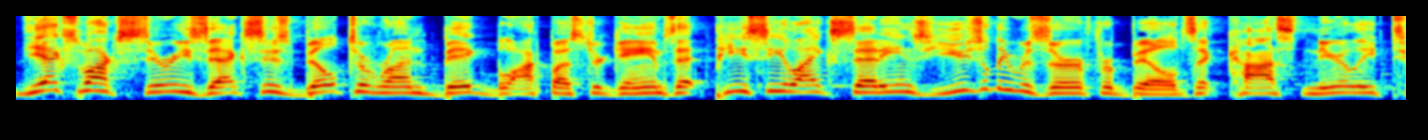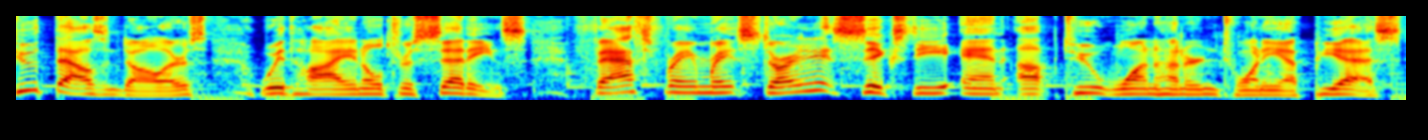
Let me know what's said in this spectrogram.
The Xbox Series X is built to run big blockbuster games at PC like settings, usually reserved for builds that cost nearly $2,000 with high and ultra settings. Fast frame rates starting at 60 and up to 120 FPS,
